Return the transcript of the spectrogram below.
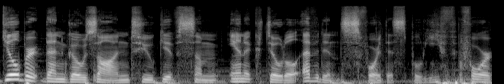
Gilbert then goes on to give some anecdotal evidence for this belief before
